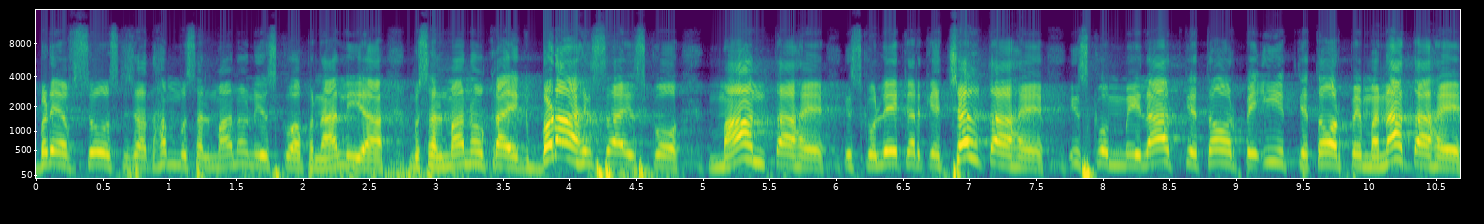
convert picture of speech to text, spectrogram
بڑے افسوس کے ساتھ ہم مسلمانوں نے اس کو اپنا لیا۔ مسلمانوں کا ایک بڑا حصہ اس کو مانتا ہے، اس کو لے کر کے چلتا ہے، اس کو میلاد کے طور پہ، عید کے طور پہ مناتا ہے۔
